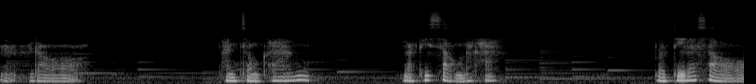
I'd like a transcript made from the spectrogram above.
อ่ารอพันสองครั้ง หลักที่สองนะคะปลดทีละสอง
